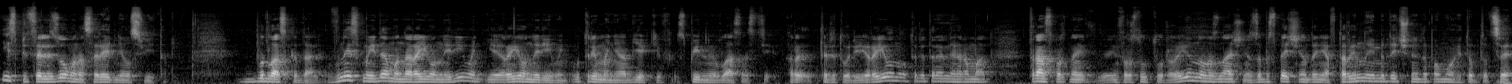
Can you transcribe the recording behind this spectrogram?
і спеціалізована середня освіта. Будь ласка, далі. Вниз ми йдемо на районний рівень і районний рівень утримання об'єктів спільної власності території району, територіальних громад, транспортна інфраструктура районного значення, забезпечення надання вторинної медичної допомоги, тобто це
